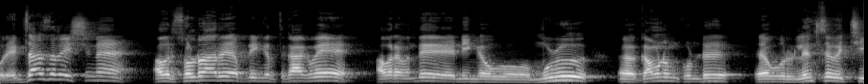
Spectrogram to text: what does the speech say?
ஒரு எக்ஸாசரேஷனை அவர் சொல்கிறாரு அப்படிங்கிறதுக்காகவே அவரை வந்து நீங்கள் முழு கவனம் கொண்டு ஒரு லென்ஸை வச்சு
